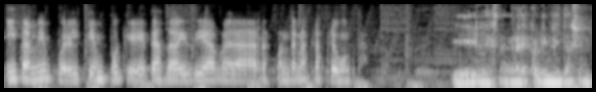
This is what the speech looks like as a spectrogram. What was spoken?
y también por el tiempo que te has dado hoy día para responder nuestras preguntas. Y les agradezco la invitación.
